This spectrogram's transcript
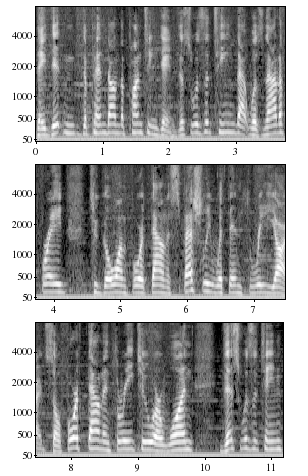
They didn't depend on the punting game. This was a team that was not afraid to go on fourth down, especially within three yards. So, fourth down and three, two, or one this was a team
